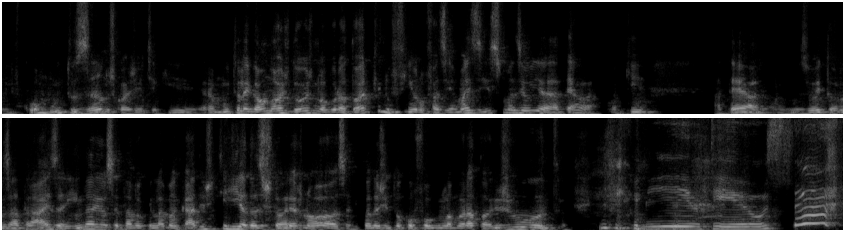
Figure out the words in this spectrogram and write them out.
Ele ficou muitos anos com a gente aqui. Era muito legal nós dois no laboratório, que no fim eu não fazia mais isso, mas eu ia até aqui até uns oito anos atrás ainda, eu sentava com ele na bancada e a gente ria das histórias nossas, de quando a gente tocou fogo no laboratório junto. Meu Deus!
